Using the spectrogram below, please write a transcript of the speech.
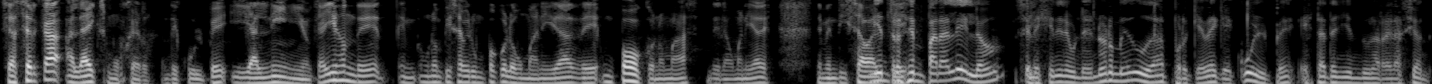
se acerca a la ex mujer de Culpe y al niño, que ahí es donde em, uno empieza a ver un poco la humanidad de, un poco nomás, de la humanidad de, de Mendizábal. Mientras que- en paralelo se Sí. le genera una enorme duda porque ve que Culpe está teniendo una relación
